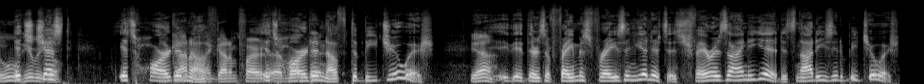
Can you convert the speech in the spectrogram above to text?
Ooh, it's we go. just, it's hard enough. I got 'em fired- It's hard enough to be Jewish. Yeah. There's a famous phrase in Yiddish. It's schwer sein Yid. It's not easy to be Jewish.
